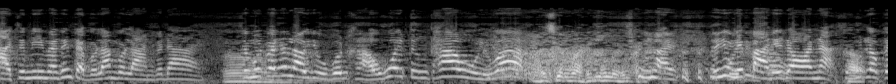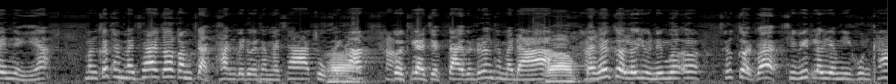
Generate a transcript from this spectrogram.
อาจจะมีมาตั้งแต่โบราณโบราณก็ได้ อ่า สมมติว่าถ้าเราอยู่บนเขาห้วยตึงเท่าหรือว่าไปเชียงใหม่ดูเลยเชียงใหม่หรืออยู่ในป่าในดอนน่ะคสรับมมติเราเป็นอย่างเงี้ย มันก็ธรรมชาติก็กำจัดคันไปโดยธรรมชาติถูกไหมครัคะบค่ะเกิดแก่เจ็บตายเป็นเรื่องธรรมดา ครับ แต่ถ้าเกิดเราอยู่ในเมืองเออถ้าเกิดว่าชีวิตเรายังมีคุณค่า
